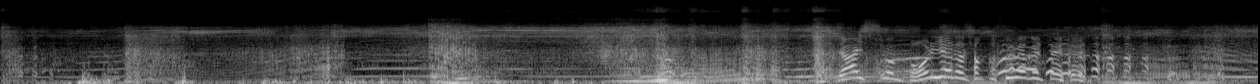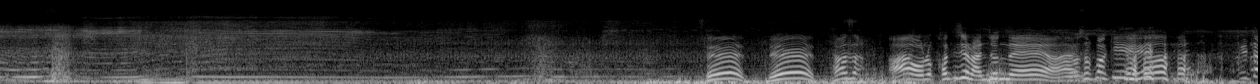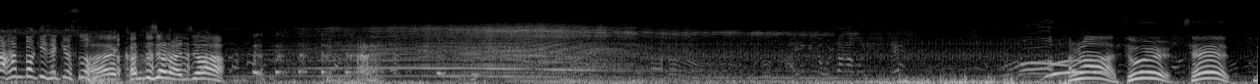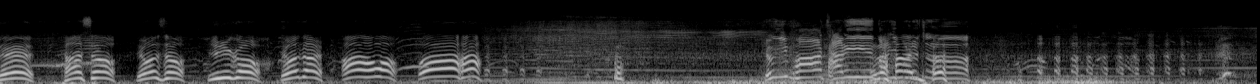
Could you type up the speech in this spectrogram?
야, 이씨, 머리에다 자꾸 수맥을 때려. 셋, 넷, 다섯. 아, 오늘 컨디션 안 좋네. 아. 여섯 바퀴 일단 한 바퀴 제꼈어 아, 컨디션 안 좋아. 하나, 둘, 셋, 넷, 다섯, 여섯, 일곱, 여덟, 아홉, 와! 여기 봐. 다리 많이 하나, 벌렸잖아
